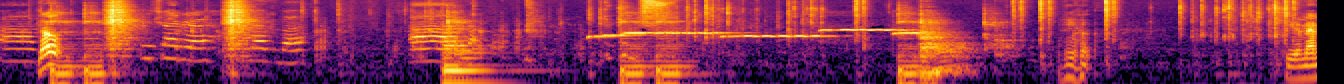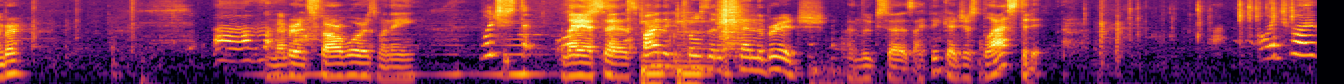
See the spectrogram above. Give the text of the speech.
Um, No. I'm trying to remember. Um, Do you remember? um, Remember in Star Wars when they which st- Leia says, "Find the controls that extend the bridge," and Luke says, "I think I just blasted it." Which one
